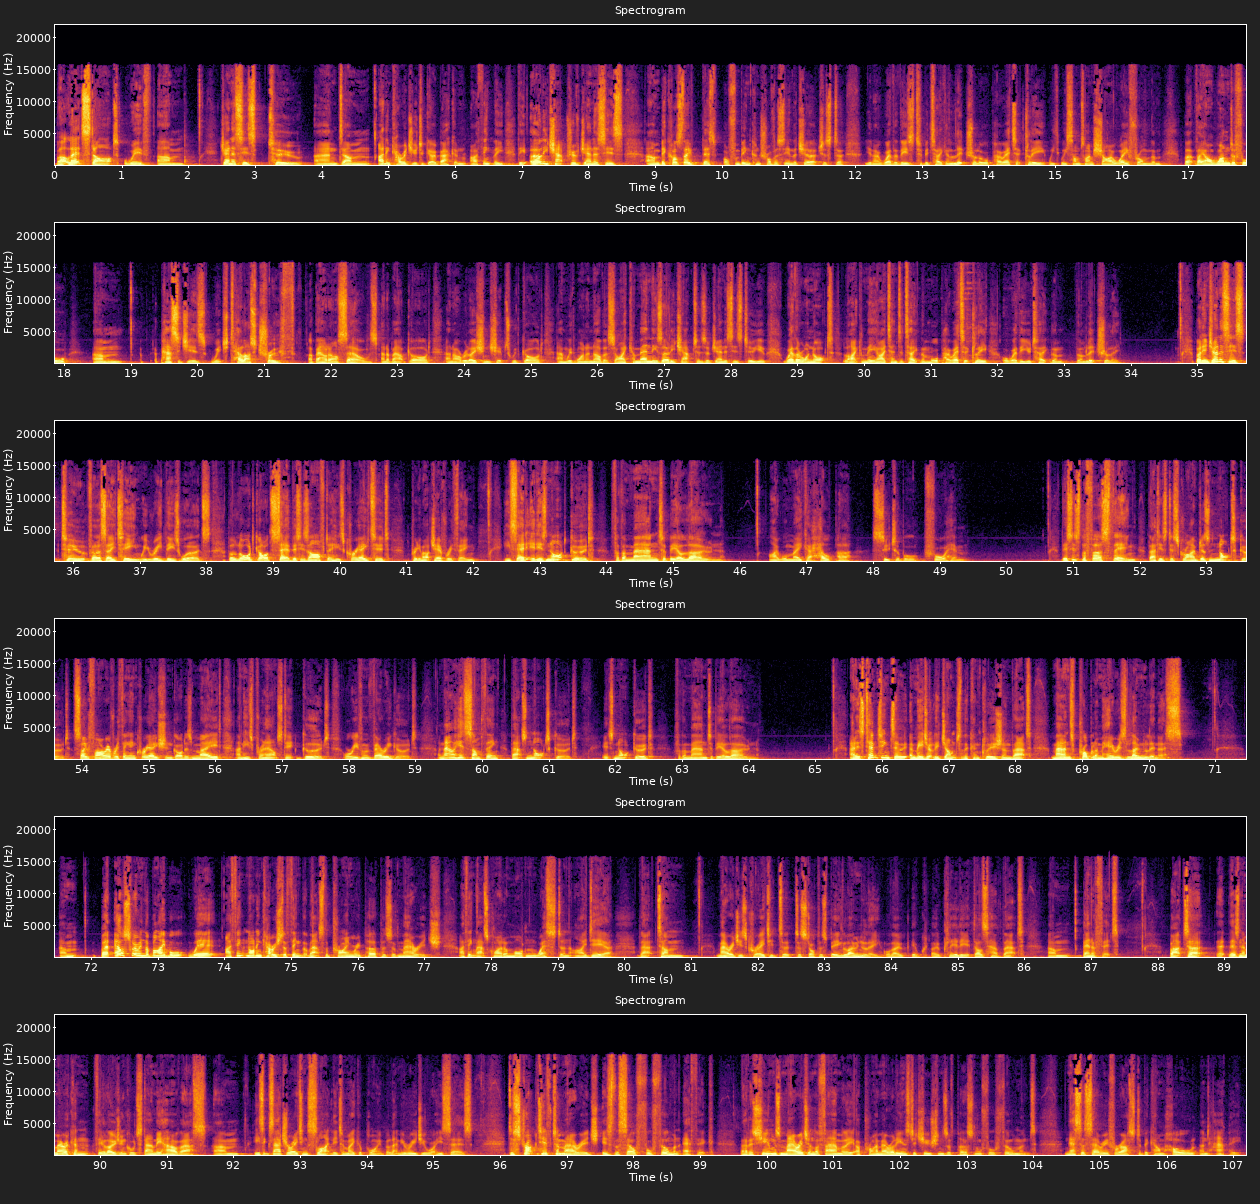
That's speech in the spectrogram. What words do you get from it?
But let's start with. Um, Genesis 2, and um, I'd encourage you to go back and I think the, the early chapter of Genesis, um, because there's often been controversy in the church as to you know, whether these are to be taken literally or poetically, we, we sometimes shy away from them, but they are wonderful um, passages which tell us truth about ourselves and about God and our relationships with God and with one another. So I commend these early chapters of Genesis to you, whether or not, like me, I tend to take them more poetically or whether you take them, them literally. But in Genesis 2, verse 18, we read these words The Lord God said, this is after he's created pretty much everything, he said, It is not good for the man to be alone. I will make a helper suitable for him. This is the first thing that is described as not good. So far, everything in creation God has made and He's pronounced it good or even very good. And now here's something that's not good it's not good for the man to be alone. And it's tempting to immediately jump to the conclusion that man's problem here is loneliness. Um, but elsewhere in the Bible, we're, I think, not encouraged to think that that's the primary purpose of marriage. I think that's quite a modern Western idea that um, marriage is created to, to, stop us being lonely, although, it, clearly it does have that um, benefit. But uh, there's an American theologian called Stanley Hauerwas. Um, he's exaggerating slightly to make a point, but let me read you what he says. Destructive to marriage is the self fulfillment ethic that assumes marriage and the family are primarily institutions of personal fulfillment, necessary for us to become whole and happy.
